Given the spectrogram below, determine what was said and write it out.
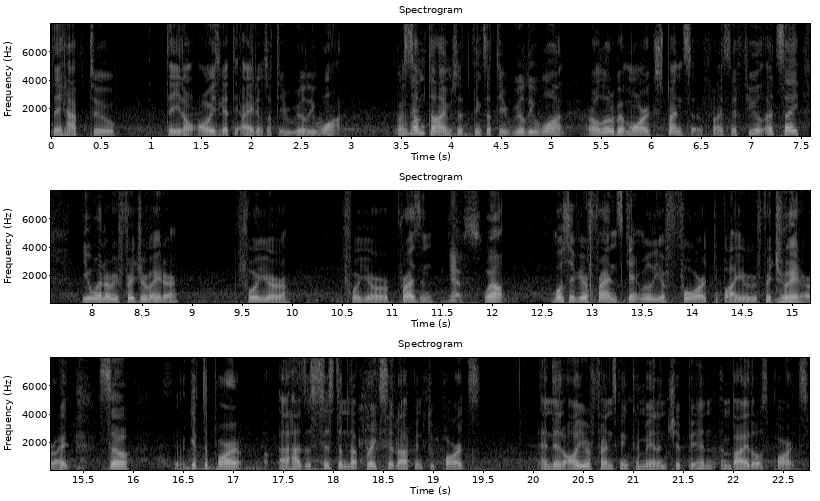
they have to, they don't always get the items that they really want. But Okay. sometimes the things that they really want are a little bit more expensive, right? So if you, let's say you want a refrigerator for your, for your present, Yes. well, most of your friends can't really afford to buy a refrigerator, right? So, Gift Apart uh, has a system that breaks it up into parts, and then all your friends can come in and chip in and buy those parts.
